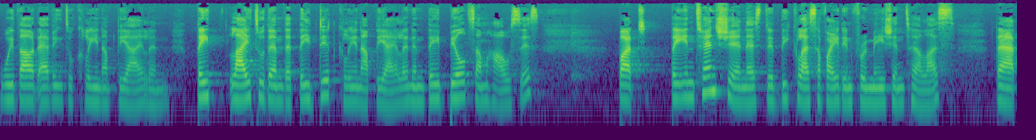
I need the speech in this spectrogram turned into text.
without having to clean up the island. They lied to them that they did clean up the island and they built some houses, but the intention, as the declassified information tell us, that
